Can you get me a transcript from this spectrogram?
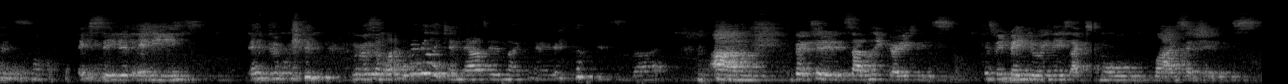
It's exceeded any. It was like maybe like 10,000, like, you know, it's nice. Um, but to suddenly go to this, because we've been doing these like small live sessions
